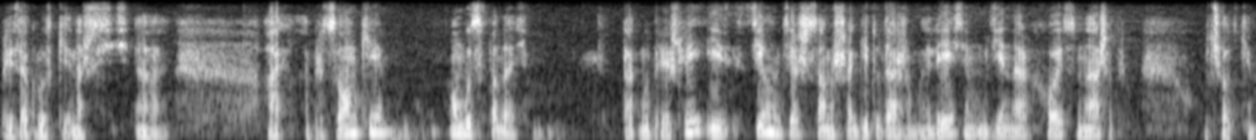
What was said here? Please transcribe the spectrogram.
при загрузке нашей а, операционки, он будет совпадать. Так, мы перешли и сделаем те же самые шаги. Туда же мы лезем, где находятся наши учетки.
